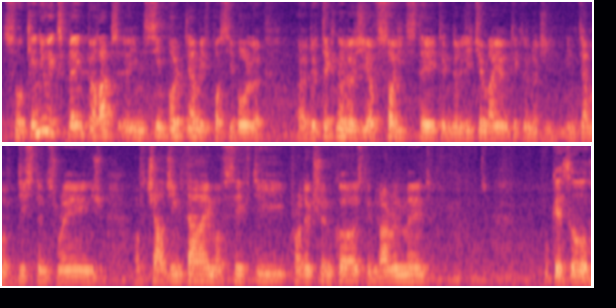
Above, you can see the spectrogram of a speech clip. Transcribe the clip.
So can you explain perhaps in simple terms, if possible, uh, the technology of solid state and the lithium ion technology in terms of distance range, of charging time, of safety, production cost, environment? Okay, so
